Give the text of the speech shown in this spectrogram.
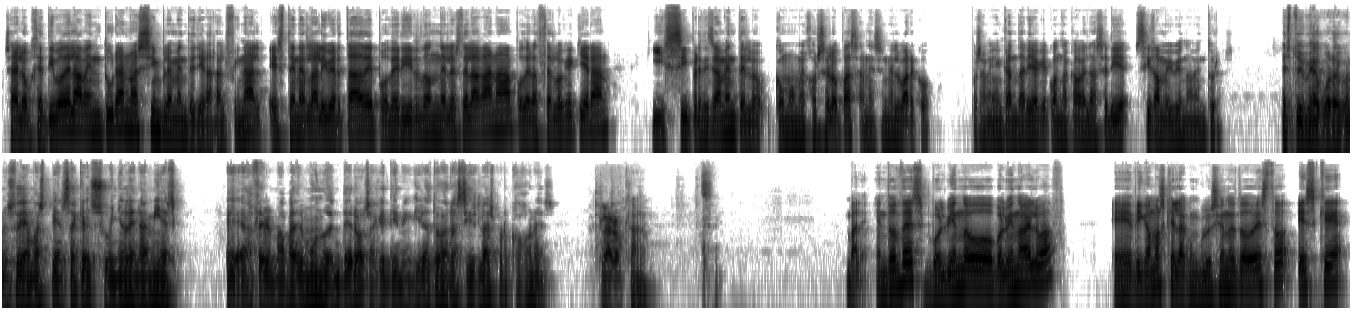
O sea, el objetivo de la aventura no es simplemente llegar al final, es tener la libertad de poder ir donde les dé la gana, poder hacer lo que quieran, y si precisamente lo, como mejor se lo pasan es en el barco, pues a mí me encantaría que cuando acabe la serie sigan viviendo aventuras. Estoy muy de acuerdo con eso y además piensa que el sueño de Nami es eh, hacer el mapa del mundo entero, o sea que tienen que ir a todas las islas por cojones. Claro. Claro. Vale, entonces, volviendo, volviendo a Elbaf, eh, digamos que la conclusión de todo esto es que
